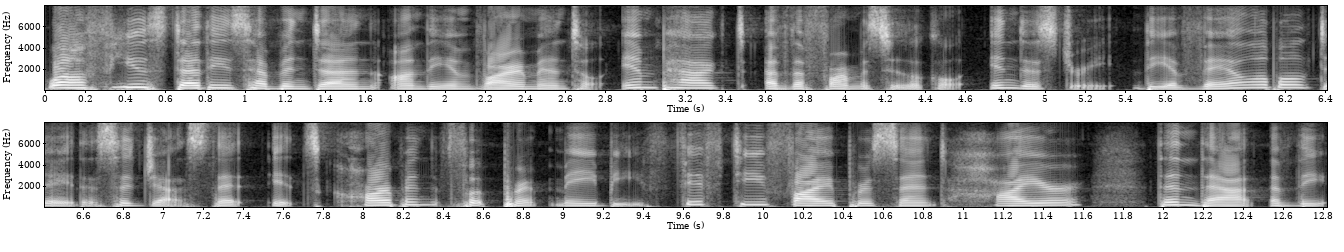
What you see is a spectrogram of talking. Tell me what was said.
While few studies have been done on the environmental impact of the pharmaceutical industry, the available data suggests that its carbon footprint may be 55% higher than that of the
